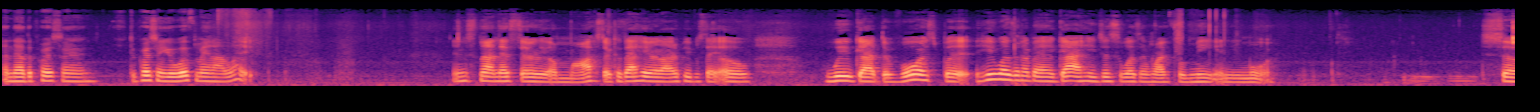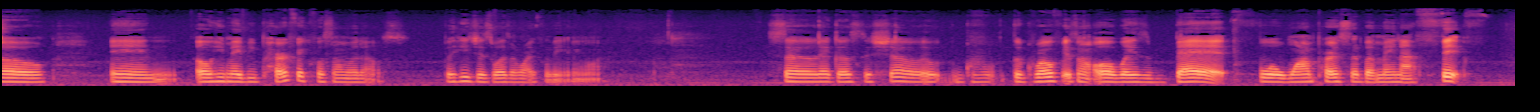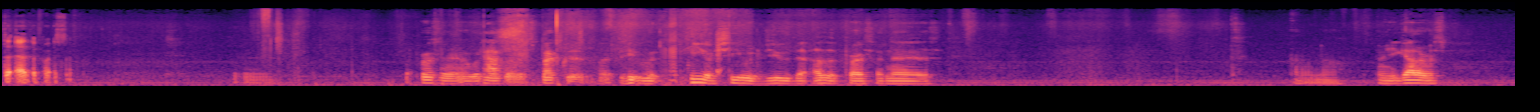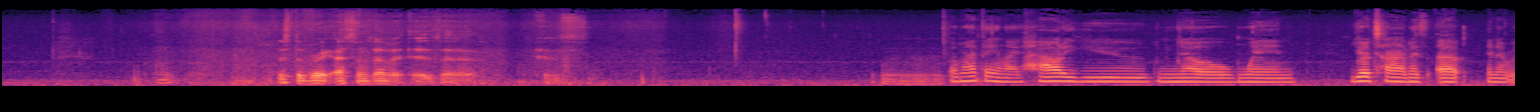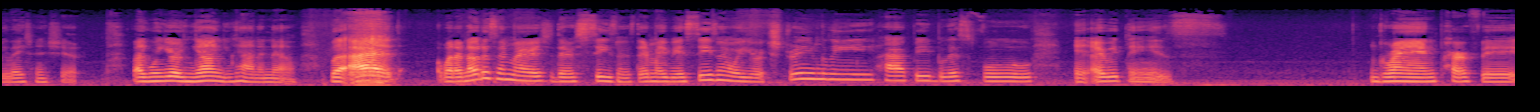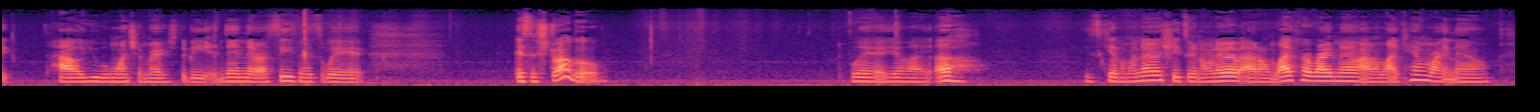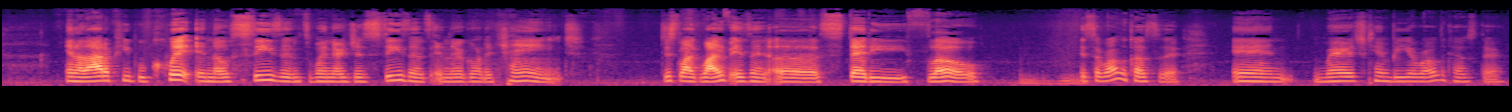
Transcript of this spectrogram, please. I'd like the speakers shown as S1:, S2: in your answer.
S1: another person, the person you're with may not like. And it's not necessarily a monster because I hear a lot of people say, "Oh, we've got divorced," but he wasn't a bad guy. He just wasn't right for me anymore. So, and oh, he may be perfect for someone else, but he just wasn't right for me anymore. So that goes to show the growth isn't always bad for one person, but may not fit the other person.
S2: The person would have to respect it, but he would, he or she would view the other person as, I don't know. I mean, you gotta. Res- just the very essence of it is, uh, is
S1: But my thing, like, how do you know when your time is up in a relationship? Like when you're young, you kind of know. But I, what I notice in marriage, there's seasons. There may be a season where you're extremely happy, blissful, and everything is grand, perfect, how you would want your marriage to be. And then there are seasons where it's a struggle where you're like, oh, he's getting on my nerves, she's getting on my nerves, I don't like her right now, I don't like him right now. And a lot of people quit in those seasons when they're just seasons and they're going to change. Just like life isn't a steady flow, mm-hmm. it's a roller coaster. And marriage can be a roller coaster.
